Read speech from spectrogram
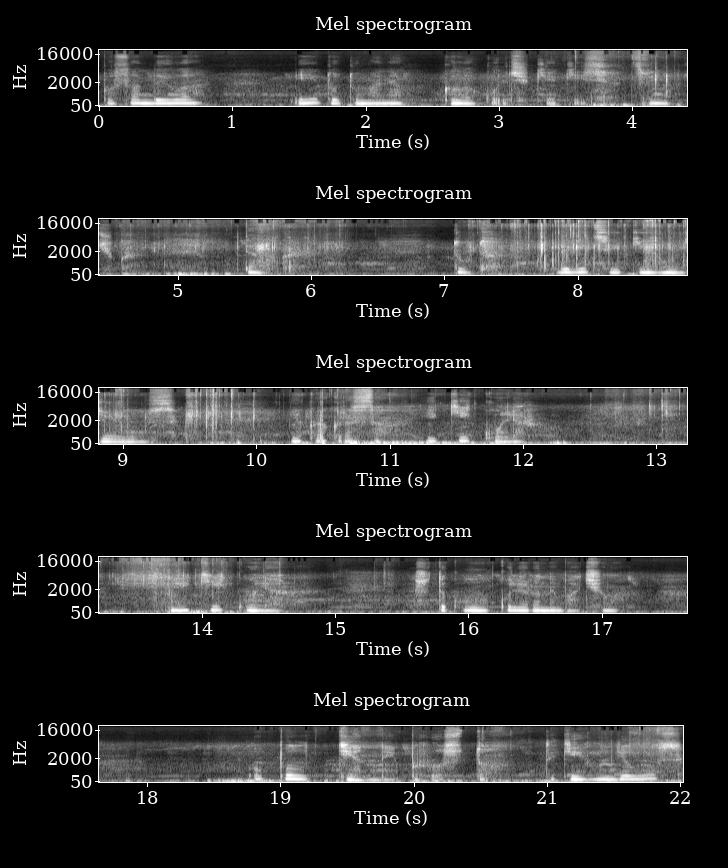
Посадила. І тут у мене колокольчик якийсь, дзвіночок. Так, тут, дивіться, який гладіолус. Яка краса, який колір. Який колір? Ще такого кольору не бачила. Ополтенний просто. Такий гладіолус.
